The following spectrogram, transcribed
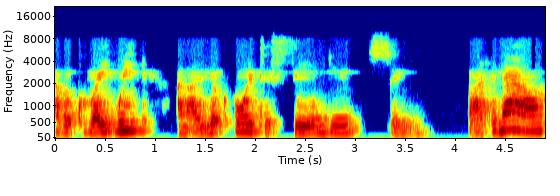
Have a great week, and I look forward to seeing you soon. Bye for now.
